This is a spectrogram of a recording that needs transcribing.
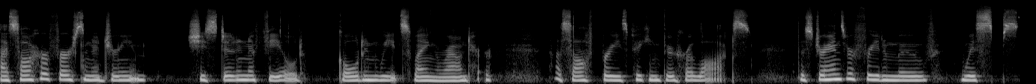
I saw her first in a dream. She stood in a field, golden wheat swaying around her, a soft breeze picking through her locks. The strands were free to move, wisps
